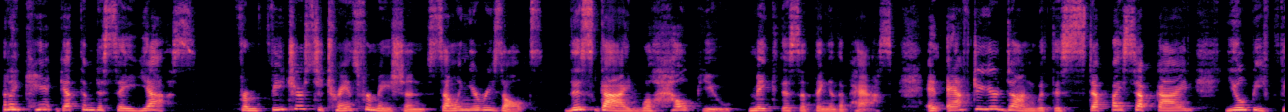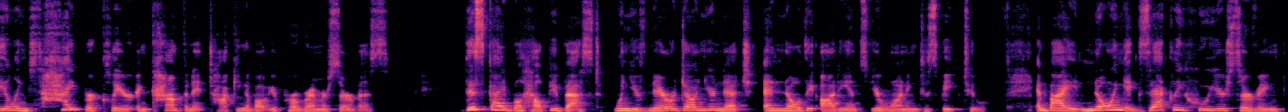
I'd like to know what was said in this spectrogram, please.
but I can't get them to say yes. From features to transformation, selling your results, this guide will help you make this a thing of the past. And after you're done with this step by step guide, you'll be feeling hyper clear and confident talking about your program or service. This guide will help you best when you've narrowed down your niche and know the audience you're wanting to speak to. And by knowing exactly who you're serving,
